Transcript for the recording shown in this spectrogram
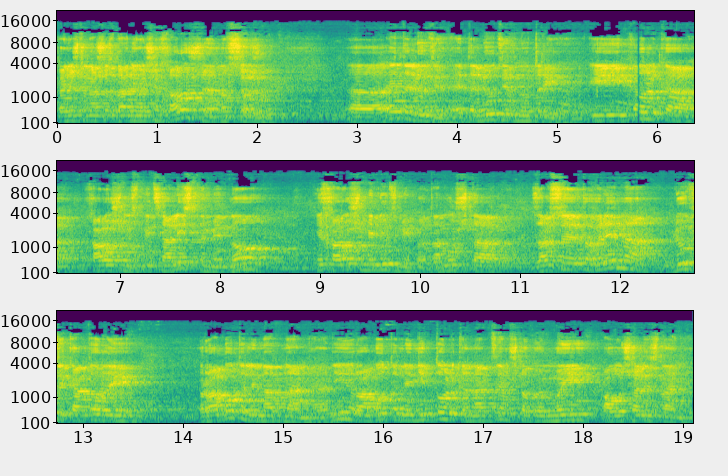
Конечно, наше здание очень хорошее, но все же. Э, это люди, это люди внутри. И только хорошими специалистами, но и хорошими людьми, потому что за все это время люди, которые работали над нами, они работали не только над тем, чтобы мы получали знания.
